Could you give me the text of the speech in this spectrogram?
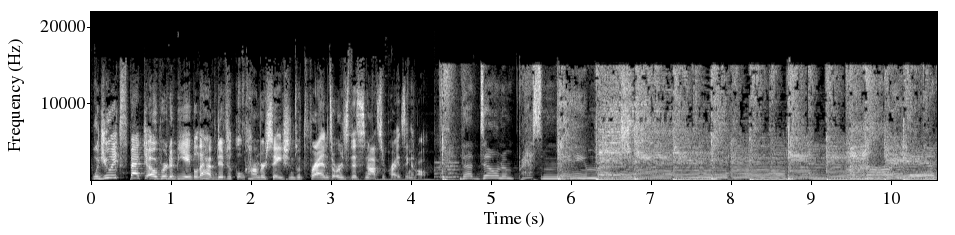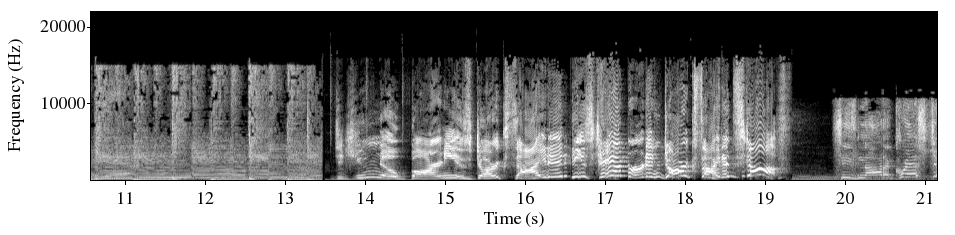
Would you expect Oprah to be able to have difficult conversations with friends, or is this not surprising at all? That don't impress me much. Uh-huh. Did you know Barney is dark sided? He's tampered in dark sided stuff! She's not a Christian!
